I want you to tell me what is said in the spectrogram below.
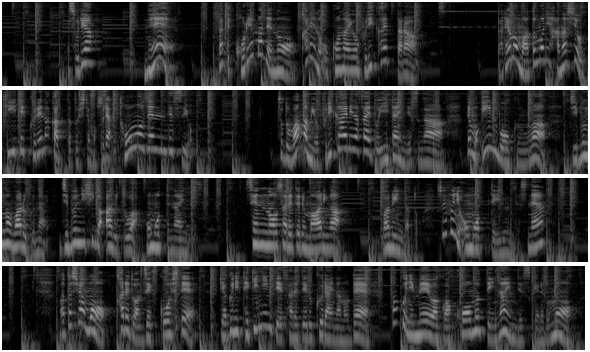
そりゃねえ。だってこれまでの彼の行いを振り返ったら誰もまともに話を聞いてくれなかったとしてもそりゃ当然ですよ。ちょっと我が身を振り返りなさいと言いたいんですがでも陰謀君は自分が悪くない。自分に非があるとは思ってないんです。洗脳されてる周りが悪いんだと。そういうふうに思っているんですね。私はもう彼とは絶交して逆に敵認定されているくらいなので特に迷惑は被っていないんですけれども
